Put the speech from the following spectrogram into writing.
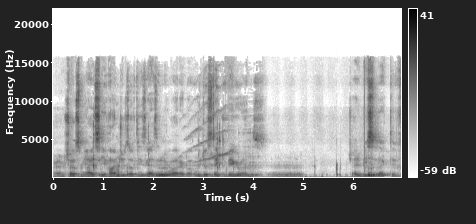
And trust me, I see hundreds of these guys in the water, but we just take the bigger ones. Try to be selective.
